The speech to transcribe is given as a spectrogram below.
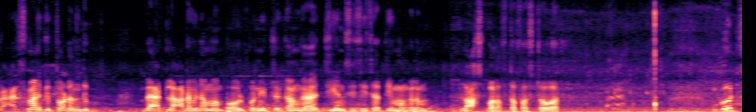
பேட்ஸ்மேனுக்கு தொடர்ந்து பேட்டில் ஆட விடாமல் பவுல் பண்ணிட்டு இருக்காங்க GNCC Sathyamangalam. Last ball of the first over good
